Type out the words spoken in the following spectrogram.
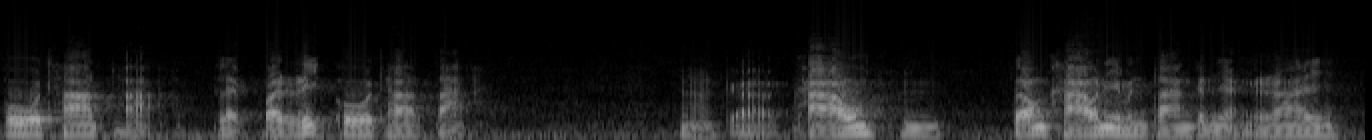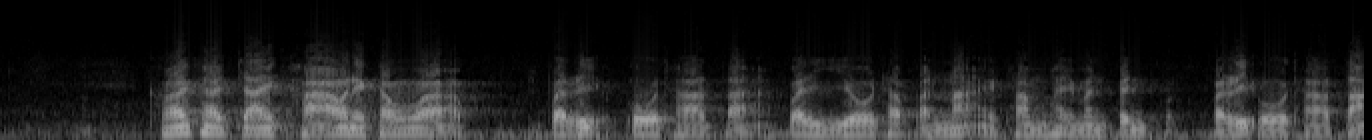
โอทาตะ และปริโอทาตะก็ขาวสองขาวนี่มันต่างกันอย่างไรขอให้เข้าใจขาวในคำว่า ปริโอทาตะ ปริโยทปนะทำให้มันเป็นปริโอทาตะ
